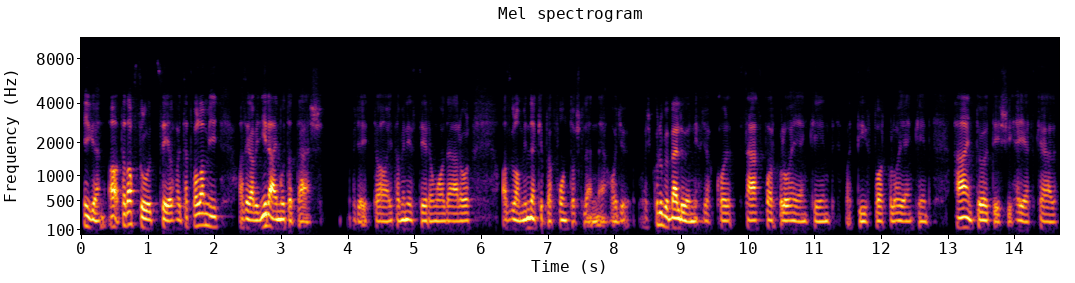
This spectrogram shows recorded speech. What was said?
Igen, a, tehát abszolút cél, hogy tehát valami azért egy iránymutatás, ugye itt a, itt a minisztérium oldalról, azt gondolom mindenképpen fontos lenne, hogy, hogy körülbelül belőni, hogy akkor 100 parkolóhelyenként, vagy 10 parkolóhelyenként hány töltési helyet kell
